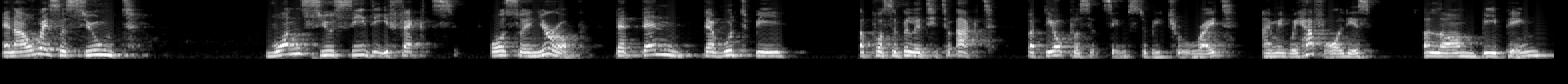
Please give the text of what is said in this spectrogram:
And i always assumed once you see the effects also in europe that then there would be a possibility to act. But the opposite seems to be true right? I mean we have all these alarm beeping.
